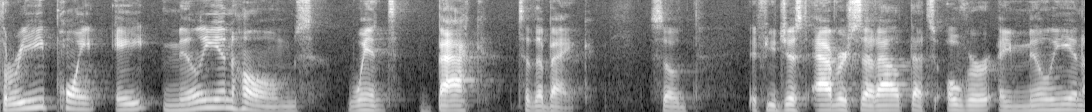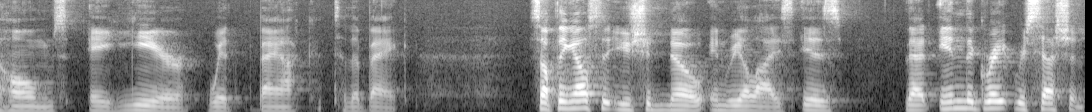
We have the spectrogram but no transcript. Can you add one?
3.8 million homes went back to the bank. So if you just average that out, that's over a million homes a year went back to the bank. Something else that you should know and realize is that in the Great Recession,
